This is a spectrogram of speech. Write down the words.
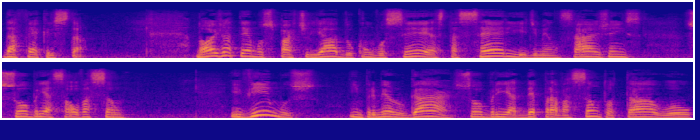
da fé cristã. Nós já temos partilhado com você esta série de mensagens sobre a salvação. E vimos, em primeiro lugar, sobre a depravação total ou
